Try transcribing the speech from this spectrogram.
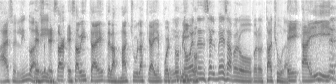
Ah, eso es lindo Es- ahí. esa, esa vista es de las más chulas que hay en Puerto Sí, Rico. no venden cerveza, pero, pero está chula. Eh, ahí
